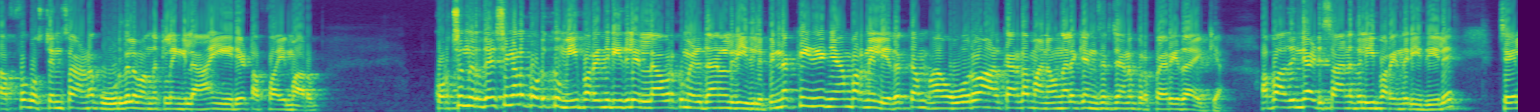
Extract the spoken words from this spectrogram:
ടഫ് ക്വസ്റ്റ്യൻസ് ആണ് കൂടുതൽ വന്നിട്ടുള്ളെങ്കിൽ ആ ഏരിയ ടഫായി മാറും. കുറച്ച് നിർദ്ദേശങ്ങൾ കൊടുക്കും ഈ പറയുന്ന രീതിയിൽ എല്ലാവർക്കും എഴുതാനുള്ള രീതിയിൽ. പിന്നൊക്കെ ഇത് ഞാൻ പറഞ്ഞില്ലേ ഇതൊക്കെ ഓരോ ആൾക്കാരുടെ മനോനിലയ്ക്ക് അനുസരിച്ചാണ് പ്രിപ്പയർ ചെയ്ത് അയക്കുക അപ്പൊ അതിന്റെ അടിസ്ഥാനത്തിൽ ഈ പറയുന്ന രീതിയിൽ ചില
